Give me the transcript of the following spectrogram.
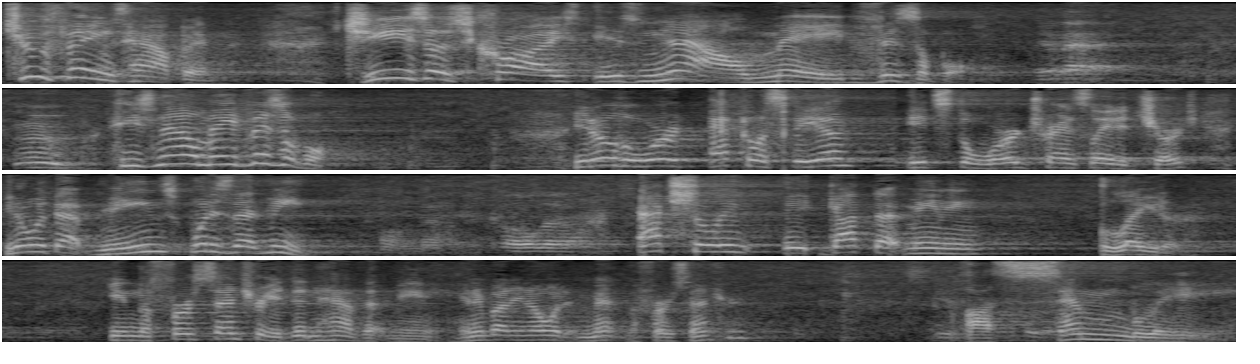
two things happen. Jesus Christ is now made visible. Amen. He's now made visible. You know the word ecclesia? It's the word translated church. You know what that means? What does that mean? Actually, it got that meaning later. In the first century, it didn't have that meaning. Anybody know what it meant in the first century? Assembly.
